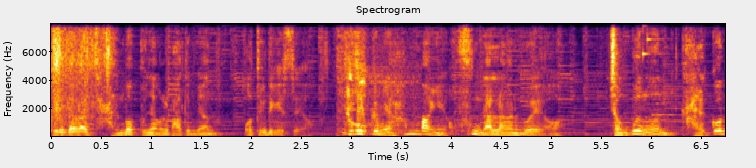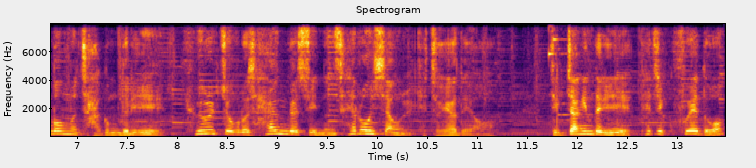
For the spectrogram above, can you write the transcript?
그러다가 잘못 분양을 받으면 어떻게 되겠어요? 퇴직금이 한 방에 훅 날아가는 거예요. 정부는 갈 것 없는 자금들이 효율적으로 사용될 수 있는 새로운 시장을 개척해야 돼요. 직장인들이 퇴직 후에도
